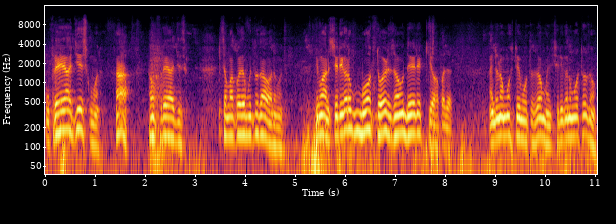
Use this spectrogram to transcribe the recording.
O freio é a disco, mano. Ah, é um freio a disco. Isso é uma coisa muito da hora, mano. E, mano, se liga no motorzão dele aqui, ó, rapaziada. Ainda não mostrei o motorzão, mas se liga no motorzão.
